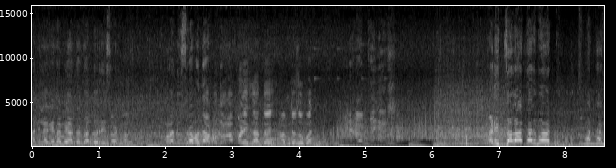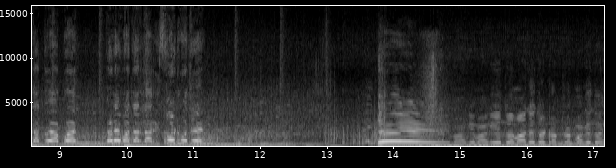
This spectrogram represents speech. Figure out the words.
आणि लगेच आम्ही आता जातो रिसॉर्टला. तुम्हाला दुसरा पण दाखवतो. आपण एक जातोय आमच्यासोबत. आणि आणि चला तर मग आता जातोय आपण तळे बाजारला रिसॉर्टमध्ये. मागे मागे येतोय मागे येतोय ट्रक ट्रक मागे येतोय.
